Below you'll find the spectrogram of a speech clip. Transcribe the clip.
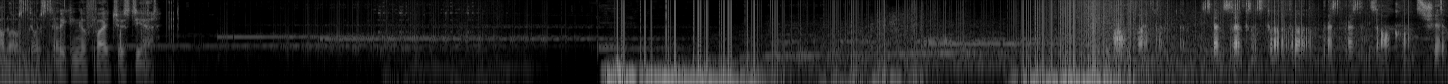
Almost no taking a fight just yet. Pathfinder, send sensors to confirm presence Archon's ship.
